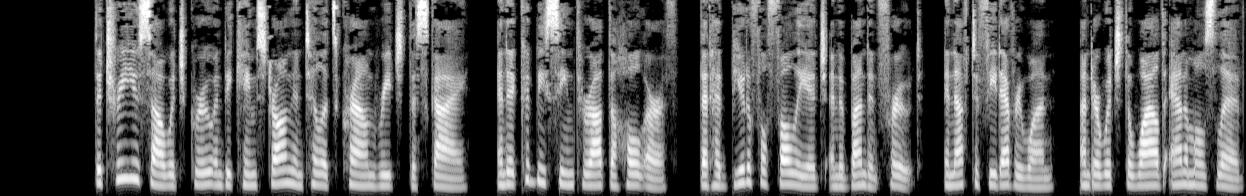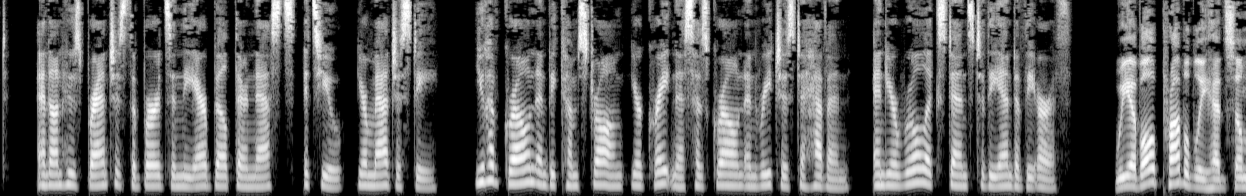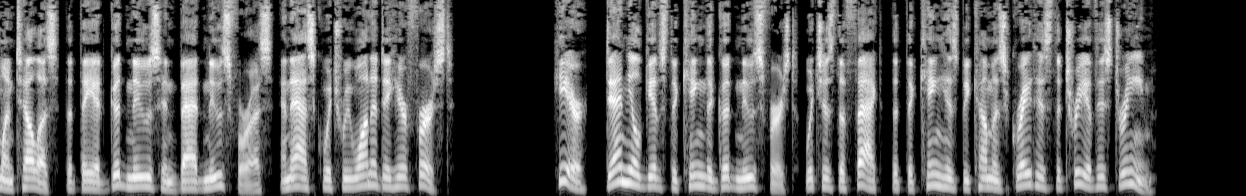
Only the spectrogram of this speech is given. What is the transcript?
The tree you saw which grew and became strong until its crown reached the sky, and it could be seen throughout the whole earth, that had beautiful foliage and abundant fruit, enough to feed everyone, under which the wild animals lived, and on whose branches the birds in the air built their nests, it's you, your majesty. You have grown and become strong, your greatness has grown and reaches to heaven, and your rule extends to the end of the earth. We have all probably had someone tell us that they had good news and bad news for us and ask which we wanted to hear first. Here, Daniel gives the king the good news first, which is the fact that the king has become as great as the tree of his dream.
